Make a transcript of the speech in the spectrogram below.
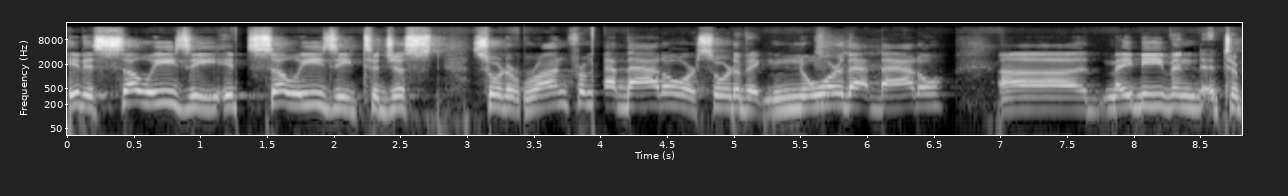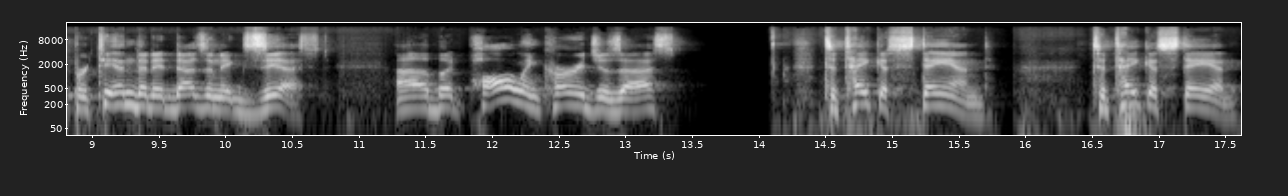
it is so easy, it's so easy to just sort of run from that battle or sort of ignore that battle, uh, maybe even to pretend that it doesn't exist. Uh, but Paul encourages us to take a stand, to take a stand.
